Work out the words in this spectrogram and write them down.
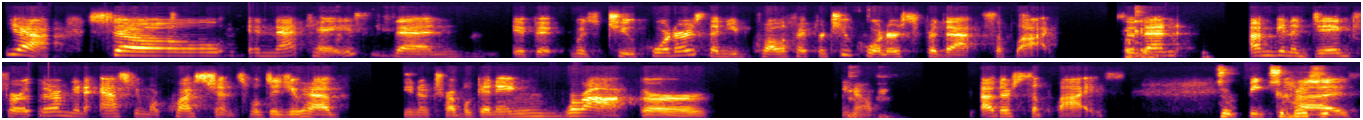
Yeah. So in that case, then if it was two quarters, then you'd qualify for two quarters for that supply. So Okay. then I'm gonna dig further. I'm gonna ask you more questions. Well, did you have, you know, trouble getting rock or, you know, other supplies? So- so Because, basically-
